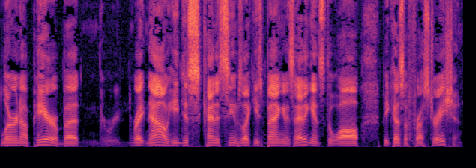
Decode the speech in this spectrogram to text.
learn up here but right now he just kind of seems like he's banging his head against the wall because of frustration.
